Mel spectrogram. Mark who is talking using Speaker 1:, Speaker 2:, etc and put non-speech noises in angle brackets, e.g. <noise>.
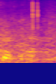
Speaker 1: Good. <laughs>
